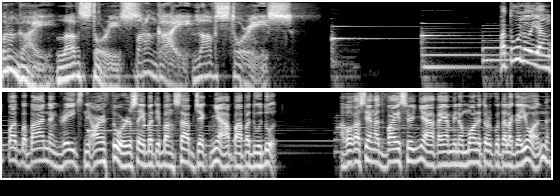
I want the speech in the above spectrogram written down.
Barangay Love Stories. Barangay Love Stories. Patuloy ang pagbaba ng grades ni Arthur sa iba't ibang subject niya papadudot. Ako kasi ang advisor niya kaya minomonitor ko talaga yon.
